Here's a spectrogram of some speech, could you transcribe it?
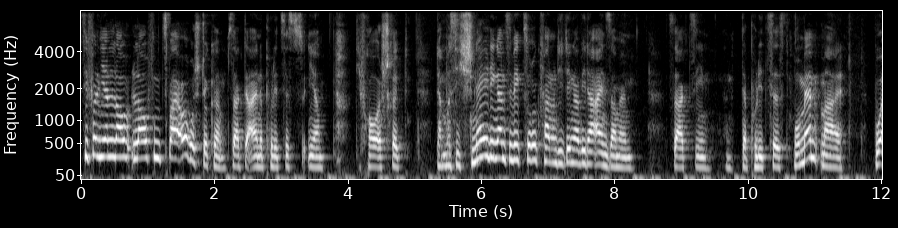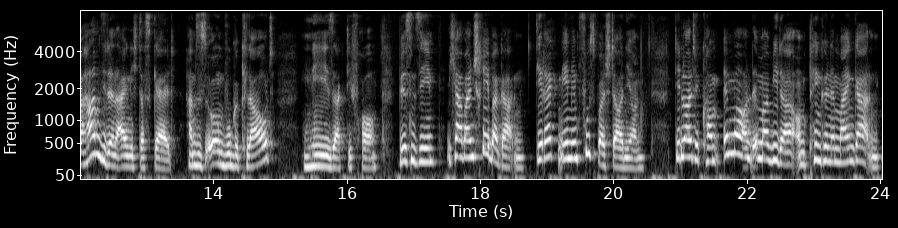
Sie verlieren lau laufend 2-Euro-Stücke, sagt der eine Polizist zu ihr. Die Frau erschrickt. Da muss ich schnell den ganzen Weg zurückfahren und die Dinger wieder einsammeln, sagt sie. Der Polizist. Moment mal. Woher haben Sie denn eigentlich das Geld? Haben Sie es irgendwo geklaut? Nee, sagt die Frau. Wissen Sie, ich habe einen Schrebergarten, direkt neben dem Fußballstadion. Die Leute kommen immer und immer wieder und pinkeln in meinen Garten.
